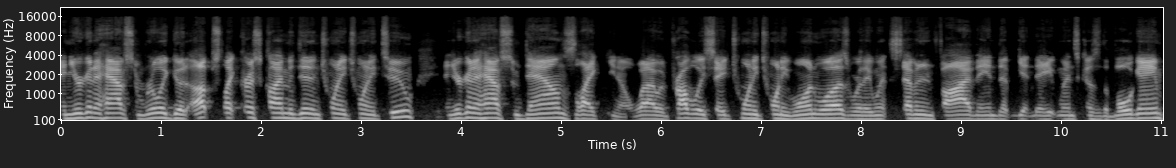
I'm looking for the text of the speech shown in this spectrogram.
and you're going to have some really good ups like Chris Klieman did in 2022, and you're going to have some downs like you know what I would probably say 2021 was, where they went seven and five, they ended up getting eight wins because of the bowl game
